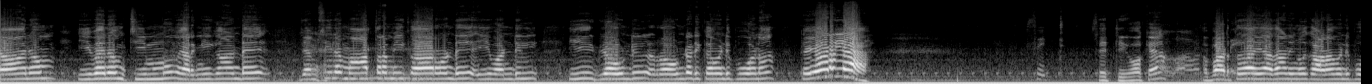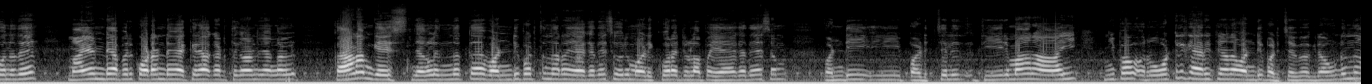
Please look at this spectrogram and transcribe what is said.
ഞാനും ഇവനും ചിമ്മും ഇറങ്ങിക്കാണ്ട് ജംഷീലെ മാത്രം ഈ കാർ കൊണ്ട് ഈ വണ്ടിയിൽ ഈ ഗ്രൗണ്ടിൽ റൗണ്ട് അടിക്കാൻ വേണ്ടി പോവാണ്. തയ്യാറല്ല? സെറ്റ് സെറ്റ് ഓക്കെ അപ്പോൾ അടുത്തതായി അതാണ് നിങ്ങൾ കാണാൻ വേണ്ടി പോകുന്നത്. മഴ ഉണ്ട് അപ്പോൾ ഒരു കുട ഉണ്ട് വെക്കലൊക്കെ എടുത്തുകൊണ്ട് ഞങ്ങൾ കാണാം കേസ് ഞങ്ങൾ ഇന്നത്തെ വണ്ടി പഠിത്തം എന്ന് പറഞ്ഞാൽ ഏകദേശം ഒരു മണിക്കൂറായിട്ടുള്ളൂ. അപ്പോൾ ഏകദേശം വണ്ടി ഈ പഠിച്ചൽ തീരുമാനമായി. ഇനിയിപ്പോൾ റോട്ടിൽ കയറിയിട്ടാണ് വണ്ടി പഠിച്ചത്. ഗ്രൗണ്ടിൽ നിന്ന്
